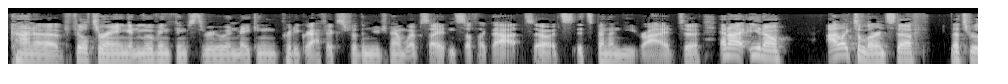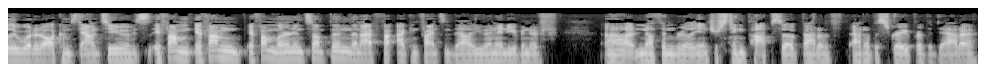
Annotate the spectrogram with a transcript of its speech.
kind of filtering and moving things through and making pretty graphics for the New Japan website and stuff like that. So it's it's been a neat ride to and I you know, I like to learn stuff. That's really what it all comes down to. Is if I'm if I'm if I'm learning something, then I I can find some value in it even if uh, nothing really interesting pops up out of out of the scrape or the data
